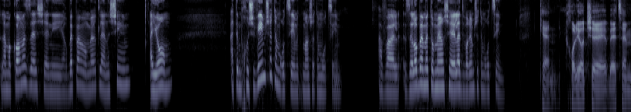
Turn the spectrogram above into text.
למקום הזה שאני הרבה פעמים אומרת לאנשים, היום, אתם חושבים שאתם רוצים את מה שאתם רוצים, אבל זה לא באמת אומר שאלה הדברים שאתם רוצים. כן, יכול להיות שבעצם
